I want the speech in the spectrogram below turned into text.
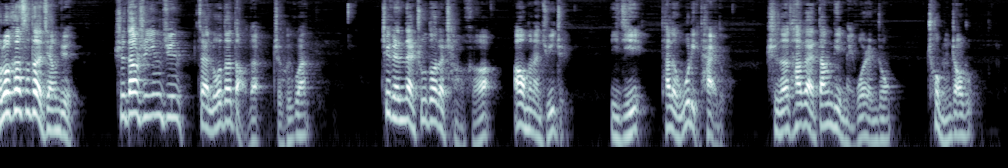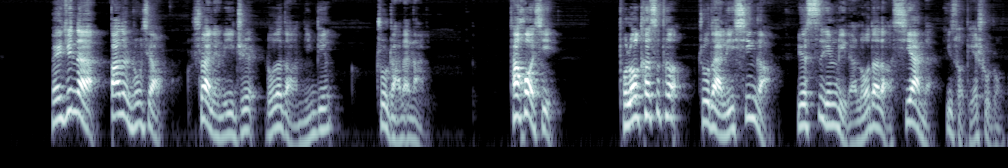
普罗克斯特将军是当时英军在罗德岛的指挥官。这个人在诸多的场合傲慢的举止，以及他的无礼态度，使得他在当地美国人中臭名昭著。美军的巴顿中校率领了一支罗德岛的民兵驻扎在那里。他获悉普罗克斯特住在离新港约四英里的罗德岛西岸的一所别墅中。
